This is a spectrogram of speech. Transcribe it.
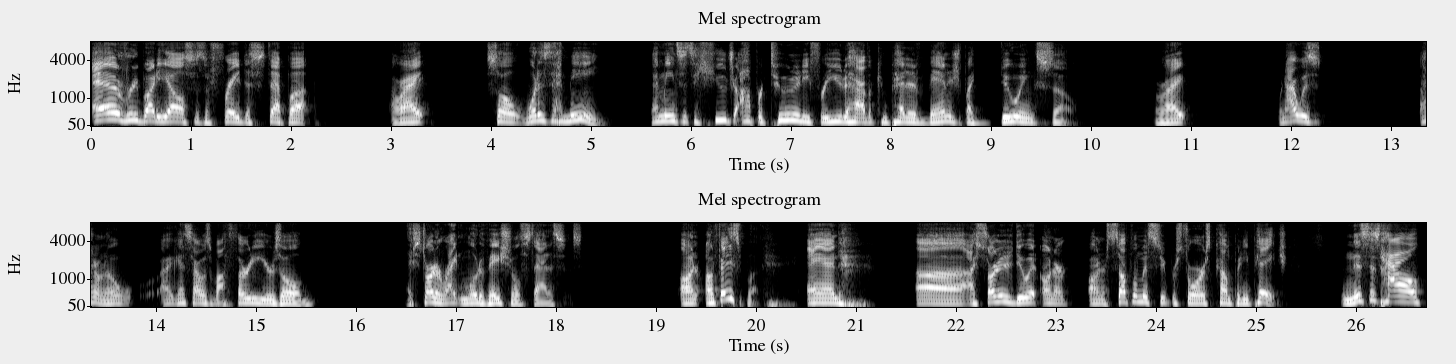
Everybody else is afraid to step up. All right. So, what does that mean? That means it's a huge opportunity for you to have a competitive advantage by doing so. All right. When I was, I don't know, I guess I was about 30 years old. I started writing motivational statuses on, on Facebook. And uh, I started to do it on our on our supplement superstores company page. And this is how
